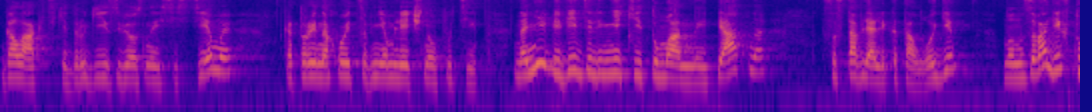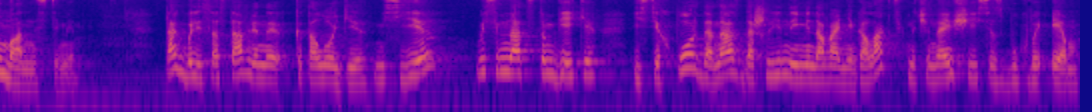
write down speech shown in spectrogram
галактики, другие звездные системы, которые находятся вне Млечного Пути. На небе видели некие туманные пятна, составляли каталоги, но называли их туманностями – так были составлены каталоги Месье в XVIII веке, и с тех пор до нас дошли наименования галактик, начинающиеся с буквы М.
